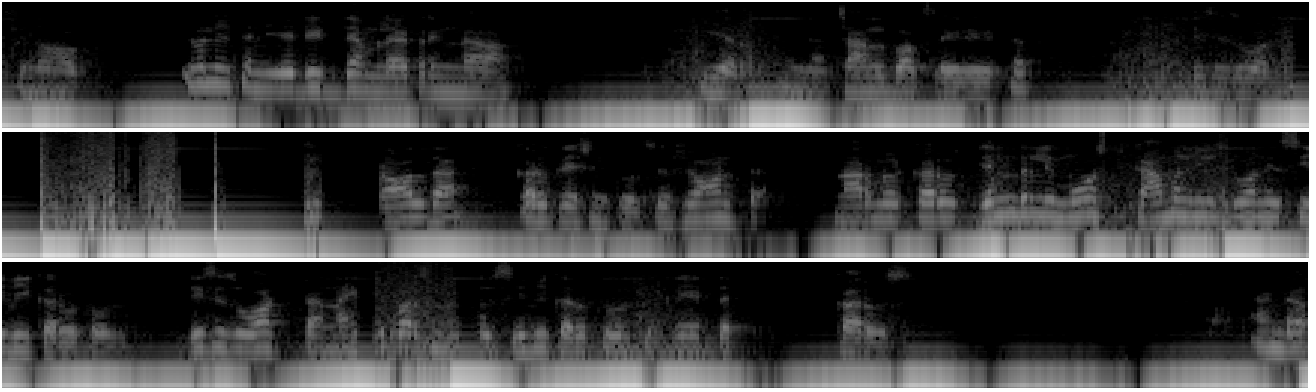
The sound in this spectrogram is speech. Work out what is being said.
If you know even you can edit them later in uh, here in the channel box editor. This is what all the curve creation tools. If you want normal curve generally most commonly used one is CV curve tool. This is what 90% uh, CV curve tool to create the curves. And uh,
